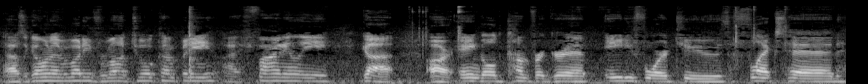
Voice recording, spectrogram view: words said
How's it going, everybody? Vermont Tool Company. I finally got our angled comfort grip, 84 tooth, flex head,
